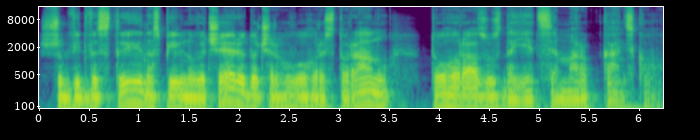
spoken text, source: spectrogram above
щоб відвести на спільну вечерю до чергового ресторану, того разу, здається, марокканського.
